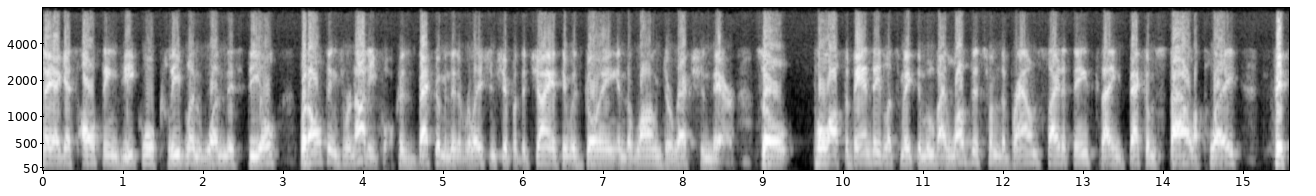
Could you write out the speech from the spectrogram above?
say, I guess, all things equal, Cleveland won this deal, but all things were not equal because Beckham and the relationship with the Giants, it was going in the wrong direction there. So pull off the band-aid. Let's make the move. I love this from the Browns side of things because I think Beckham's style of play fits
